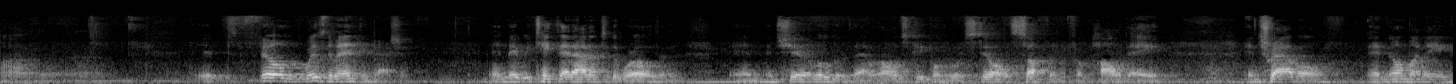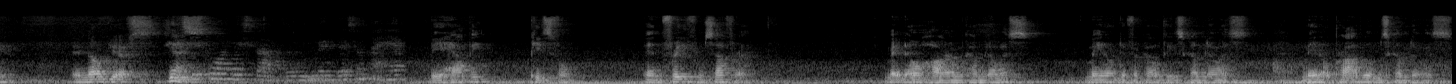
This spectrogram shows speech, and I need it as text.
Uh, it's filled with wisdom and compassion. And may we take that out into the world and, and, and share a little bit of that with all those people who are still suffering from holiday and travel and no money and no gifts. Yes. Before we start the meditation, I have Be happy, peaceful, and free from suffering. May no harm come to us. May no difficulties come to us. May no problems come to us.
